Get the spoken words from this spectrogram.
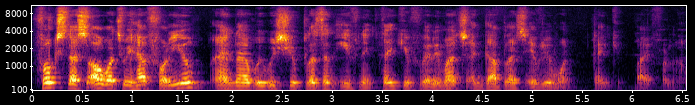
Folks, that's all what we have for you, and uh, we wish you a pleasant evening. Thank you very much, and God bless everyone. Thank you. Bye for now.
